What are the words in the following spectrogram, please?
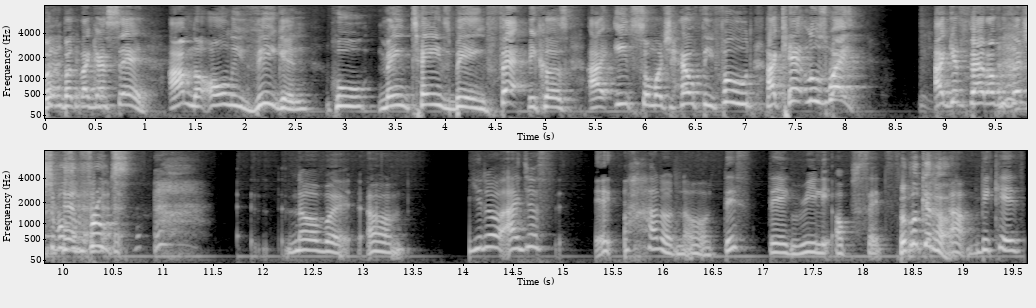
But but like I said, I'm the only vegan who maintains being fat because I eat so much healthy food, I can't lose weight. I get fat off of vegetables and fruits. No, but um, you know, I just it, I don't know. This thing really upsets. But look at her. uh, because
